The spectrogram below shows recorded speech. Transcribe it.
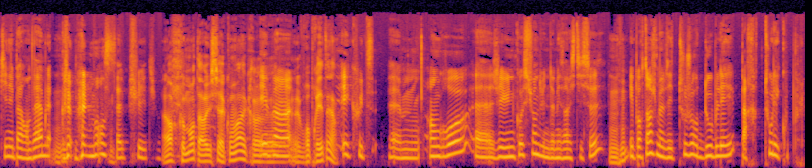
qui n'est pas rentable, mhm. globalement, ça pue. Tu vois. Alors, comment tu as réussi à convaincre eh ben, le propriétaire? Écoute, euh, en gros, euh, j'ai eu une caution d'une de mes investisseuses mhm. et pourtant, je me faisais toujours doubler par tous les couples.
